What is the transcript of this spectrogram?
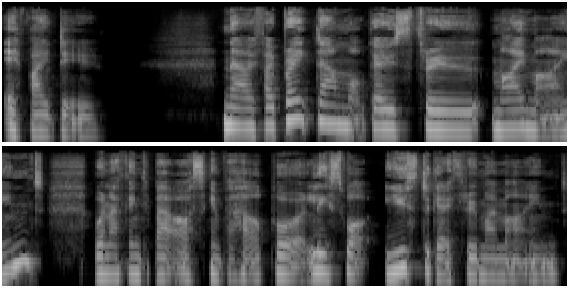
if I do. Now, if I break down what goes through my mind when I think about asking for help, or at least what used to go through my mind,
